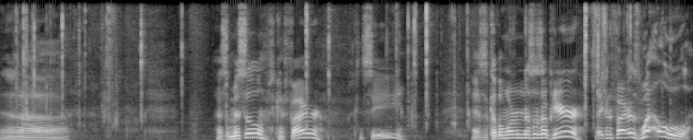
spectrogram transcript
uh, has a missile, you can fire, you can see. Has a couple more missiles up here, they can fire as well.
